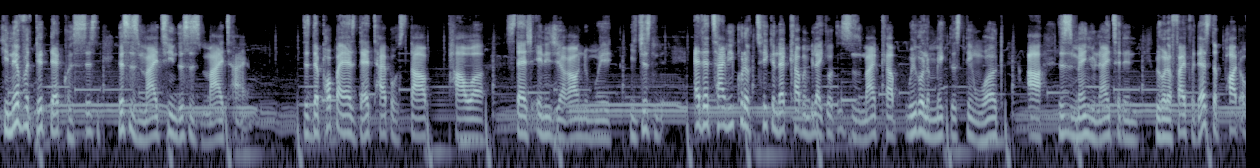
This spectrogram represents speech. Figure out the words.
He never did that consistent. This is my team. This is my time. The, the Pogba has that type of star power, stash energy around him where he just at that time he could have taken that club and be like, yo, this is my club. We're gonna make this thing work. Ah, this is Man United and we're gonna fight for that's the part of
